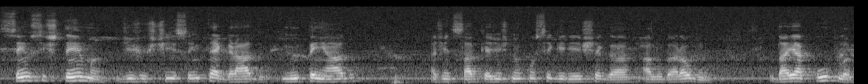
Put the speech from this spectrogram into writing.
sem o sistema de justiça integrado e empenhado, a gente sabe que a gente não conseguiria chegar a lugar algum. Daí a cúpula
